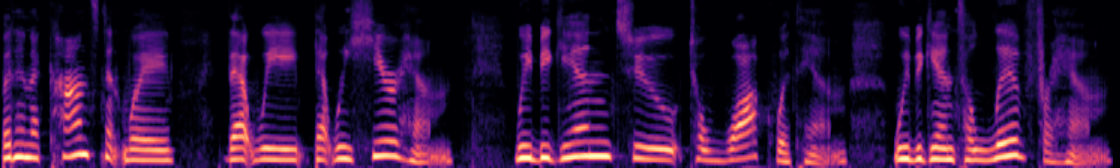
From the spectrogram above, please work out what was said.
but in a constant way that we that we hear Him we begin to to walk with him. We begin to live for him.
